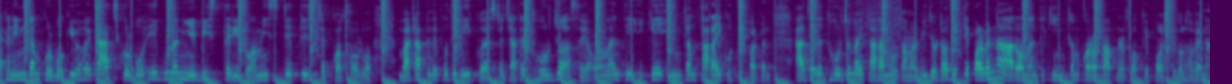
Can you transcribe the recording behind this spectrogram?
এখানে ইনকাম করব, কীভাবে কাজ করব, এগুলো নিয়ে বিস্তারিত আমি স্টেপ টু স্টেপ কথা বলব। বাট আপনাদের প্রতি রিকোয়েস্ট যাদের ধৈর্য আছে অনলাইন থেকে ইনকাম তারাই করতে পারবেন। আর যাদের ধৈর্য নাই, তারা মূলত আমার ভিডিওটাও দেখতে পারবেন না, আর অনলাইন থেকে ইনকাম করাটা আপনার পক্ষে পসিবল হবে না।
